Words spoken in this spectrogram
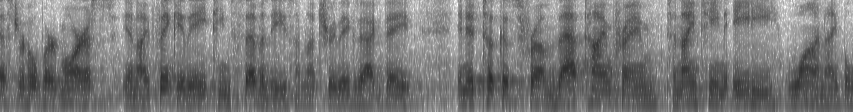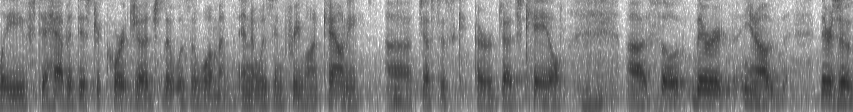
Esther Hobart Morris, in I think in the 1870s, I'm not sure the exact date, and it took us from that time frame to 1981, I believe, to have a district court judge that was a woman, and it was in Fremont County, uh, Justice or Judge Kale. Mm-hmm. Uh, so there, you know, there's a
